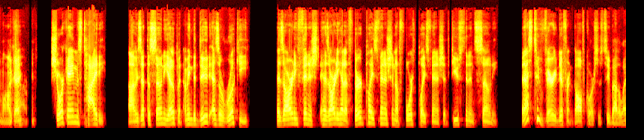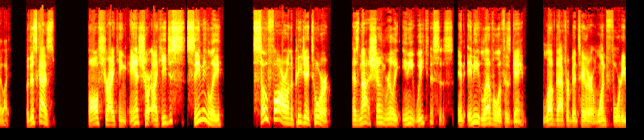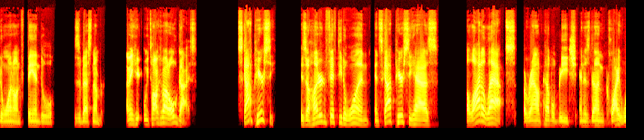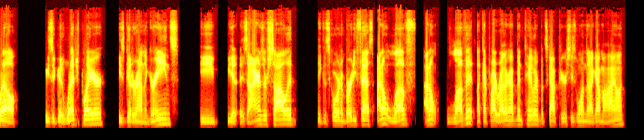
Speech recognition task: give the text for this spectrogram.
long Okay. shot. Short game is tidy. Um, he's at the Sony Open. I mean, the dude as a rookie has already finished, has already had a third place finish and a fourth place finish at Houston and Sony. And that's two very different golf courses, too, by the way. Like, but this guy's ball striking and short, like he just seemingly so far on the PGA Tour has not shown really any weaknesses in any level of his game. Love that for Ben Taylor at 140 to 1 on FanDuel is the best number. I mean, we talked about old guys. Scott Piercy is 150 to 1 and Scott Piercy has a lot of laps around Pebble Beach and has done quite well. He's a good wedge player. He's good around the greens. He his irons are solid. He can score in a birdie fest. I don't love I don't love it. Like I'd probably rather have Ben Taylor, but Scott Piercy's one that I got my eye on.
